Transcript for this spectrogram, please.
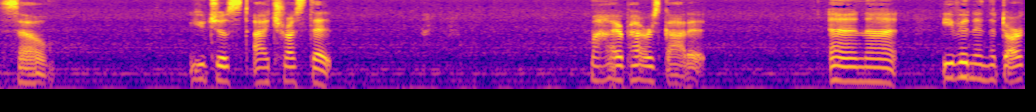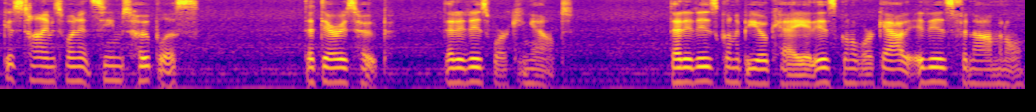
So, you just, I trust that my higher powers got it. And that even in the darkest times when it seems hopeless, that there is hope that it is working out, that it is going to be okay, it is going to work out, it is phenomenal.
